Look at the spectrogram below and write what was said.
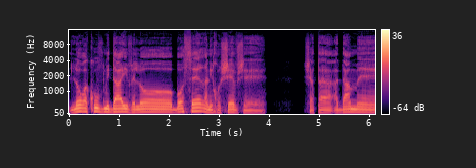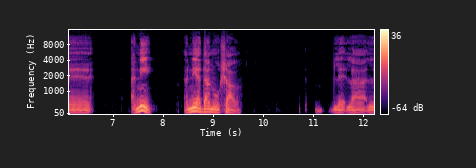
לא רקוב מדי ולא בוסר, אני חושב ש... שאתה אדם... אה, אני, אני אדם מאושר. ל, ל, ל,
